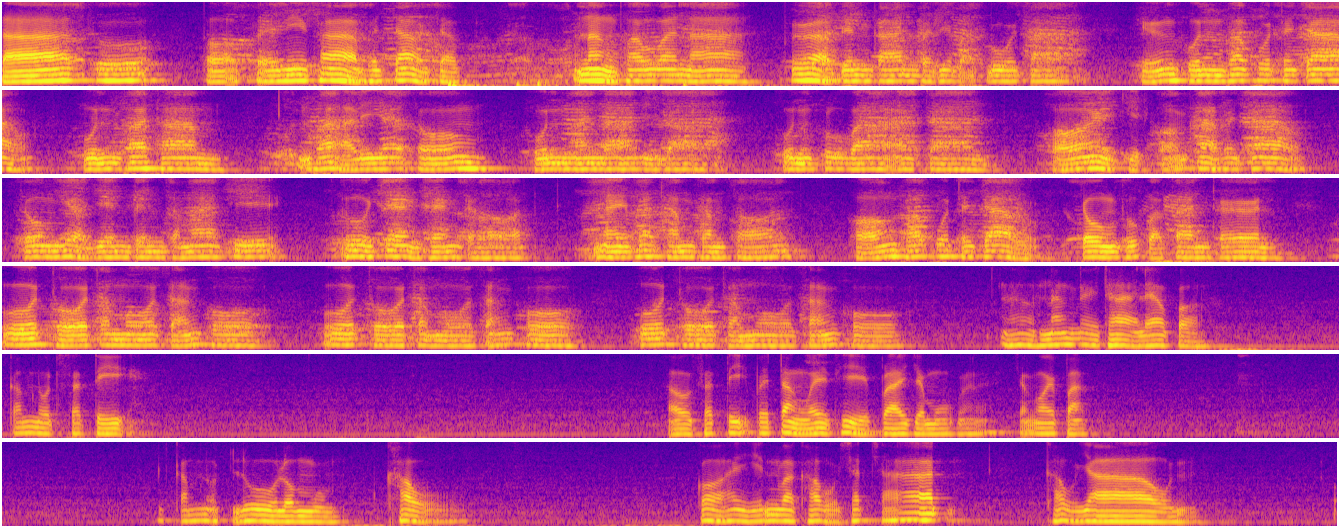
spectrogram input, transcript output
สาธุต่อไปนี้ข้าพระเจ้าจะนั่งภาวนา เพื่อเป็นการปฏิบัติบูชา ถึงคุณพระพุทธเจ้า คุณพระธรรม พระอริยสงฆ์คุณมารดาบิดา คุณครูบาอาจารย์ ขอให้จิตของข้าพระเจ้าจงเยือกเย็นเป็นสมาธิ รู้แจ้งแทงตลอด ในพระธรรมคำสอนของพระพุทธเจ้าจงทุกประการเทินพุทโธธรรมโมสังโฆพุทโธธรรมโมสังโฆพุทโธธรรมโมสังโฆนั่งได้ท่าแล้วก็กำหนดสติ เอาสติไปตั้งไว้ที่ปลายจมูกนะจะงอยปากกำหนดรู้ลมเข้า ก็ให้เห็นว่าเข้าชัดๆ เข้ายาว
